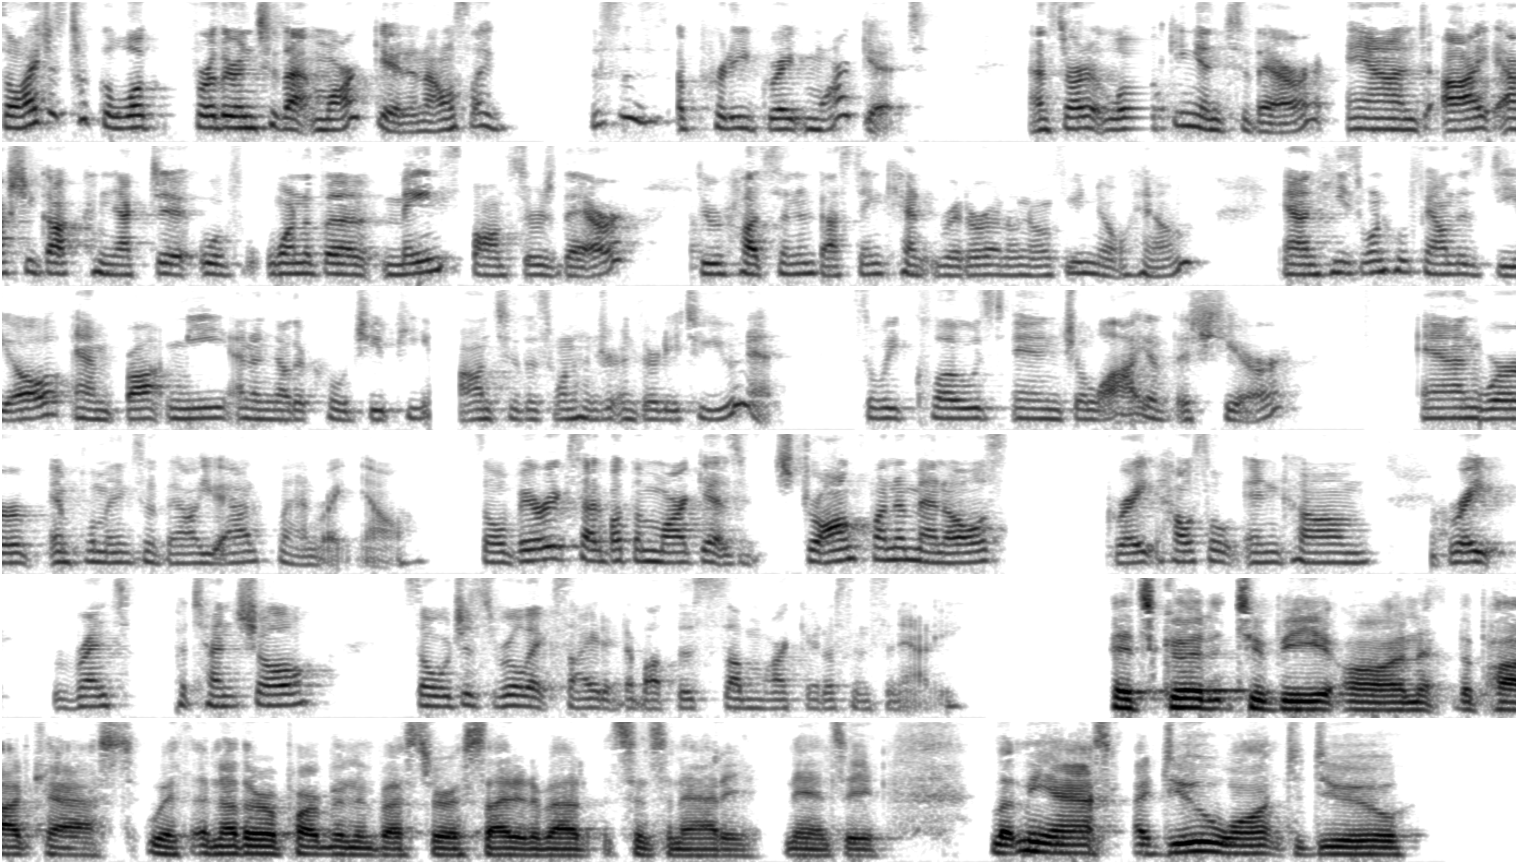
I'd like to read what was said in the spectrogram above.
so I just took a look further into that market and I was like, this is a pretty great market and started looking into there. And I actually got connected with one of the main sponsors there through Hudson Investing, Kent Ritter. I don't know if you know him. And he's one who found this deal and brought me and another co GP onto this 132 unit. So we closed in July of this year and we're implementing some value add plan right now. So very excited about the market, strong fundamentals great household income, great rent potential. So we're just really excited about this submarket of Cincinnati. It's good to be on the podcast with another apartment investor excited about Cincinnati, Nancy. Let me ask I do want to do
